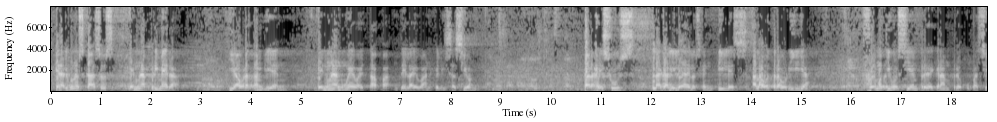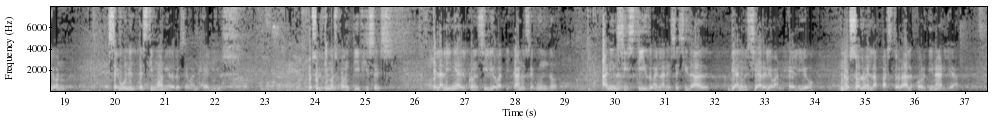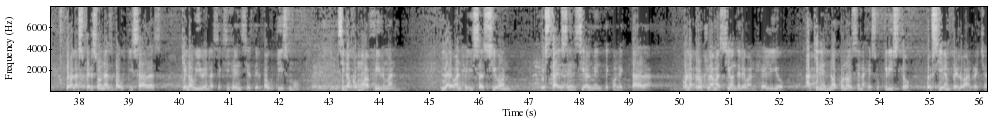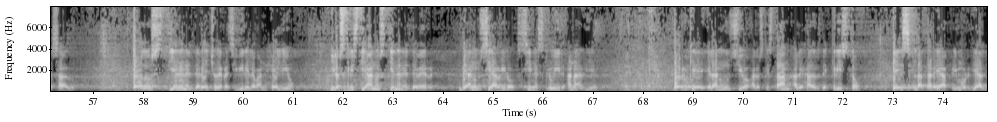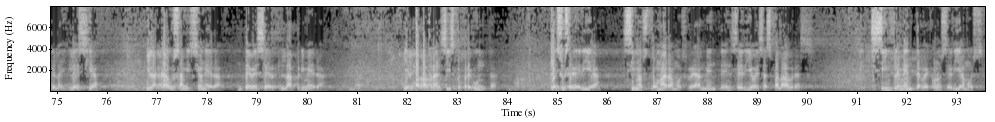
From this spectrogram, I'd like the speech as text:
en algunos casos en una primera y ahora también en una nueva etapa de la evangelización. Para Jesús, la Galilea de los gentiles a la otra orilla fue motivo siempre de gran preocupación, según el testimonio de los evangelios. Los últimos pontífices, en la línea del Concilio Vaticano II, han insistido en la necesidad de anunciar el Evangelio no solo en la pastoral ordinaria o a las personas bautizadas que no viven las exigencias del bautismo, sino como afirman, la evangelización está esencialmente conectada con la proclamación del Evangelio a quienes no conocen a Jesucristo o siempre lo han rechazado. Todos tienen el derecho de recibir el Evangelio y los cristianos tienen el deber de anunciarlo sin excluir a nadie. Porque el anuncio a los que están alejados de Cristo es la tarea primordial de la Iglesia y la causa misionera debe ser la primera. Y el Papa Francisco pregunta, ¿qué sucedería si nos tomáramos realmente en serio esas palabras? Simplemente reconoceríamos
